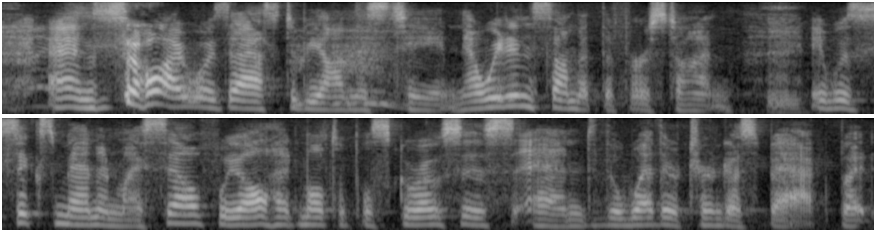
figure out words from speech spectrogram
and so I was asked to be on this team. Now we didn't summit the first time. It was six men and myself. We all had multiple sclerosis, and the weather turned us back. But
